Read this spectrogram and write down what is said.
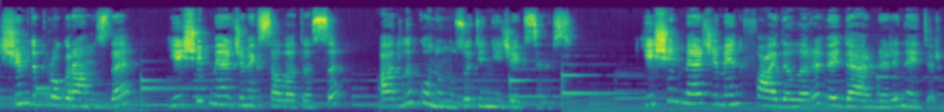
Şimdi programımızda Yeşil Mercimek Salatası adlı konumuzu dinleyeceksiniz. Yeşil mercimeğin faydaları ve değerleri nedir?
